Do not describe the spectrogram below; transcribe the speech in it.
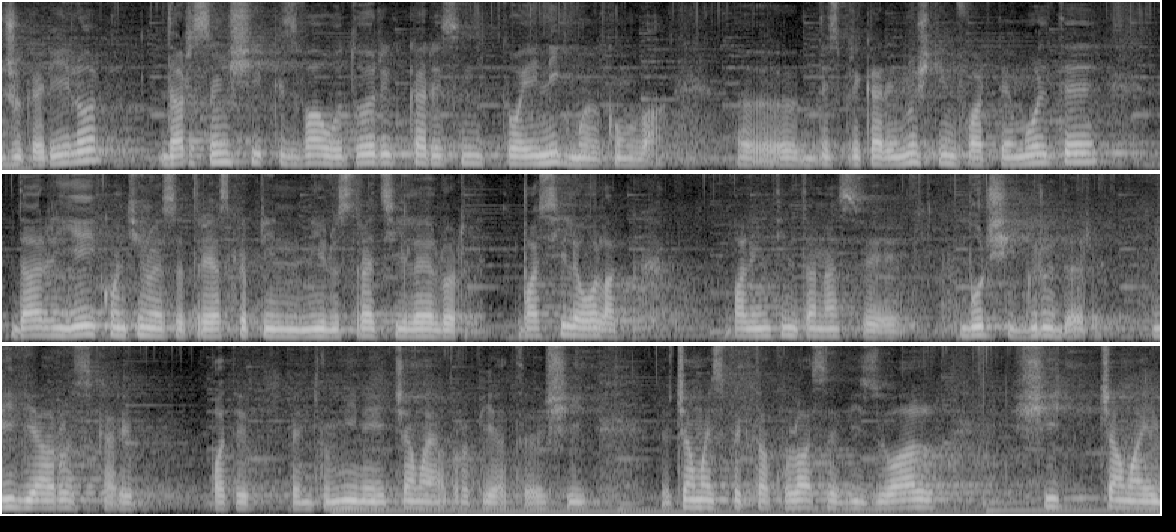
Jucăriilor, dar sunt și câțiva autori care sunt o enigmă cumva, despre care nu știm foarte multe, dar ei continuă să trăiască prin ilustrațiile lor. Vasile Olac, Valentin Tănase, Burși Gruder, Livia Rus, care poate pentru mine e cea mai apropiată și cea mai spectaculoasă vizual și cea mai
